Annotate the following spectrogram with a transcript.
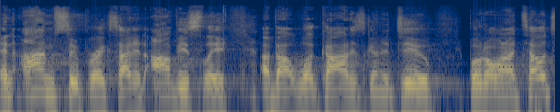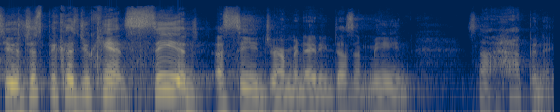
And I'm super excited, obviously, about what God is going to do. But what I want to tell to you is just because you can't see a, a seed germinating doesn't mean it's not happening.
